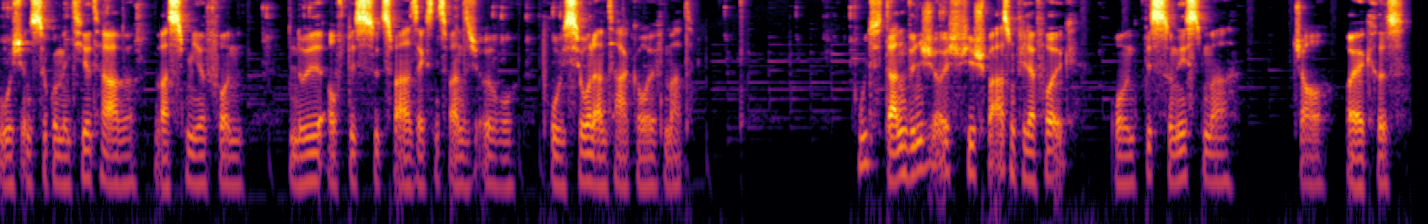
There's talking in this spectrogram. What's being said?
wo ich uns dokumentiert habe, was mir von 0 auf bis zu 226 Euro Provision am Tag geholfen hat. Gut, dann wünsche ich euch viel Spaß und viel Erfolg und bis zum nächsten Mal. Ciao, euer Chris.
